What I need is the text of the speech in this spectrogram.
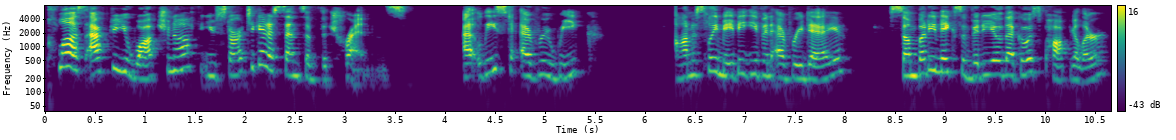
Plus, after you watch enough, you start to get a sense of the trends. At least every week, honestly, maybe even every day, somebody makes a video that goes popular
